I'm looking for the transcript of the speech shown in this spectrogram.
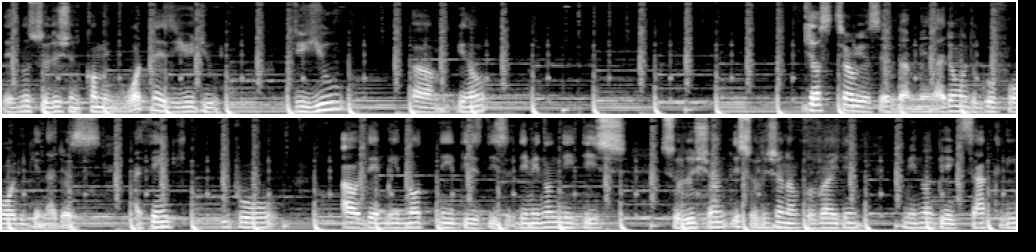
there's no solution coming, what next do you do? Do you, um, you know, just tell yourself that man, I don't want to go forward again. I just, I think people out there may not need this this they may not need this solution. This solution i'm providing may not be exactly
